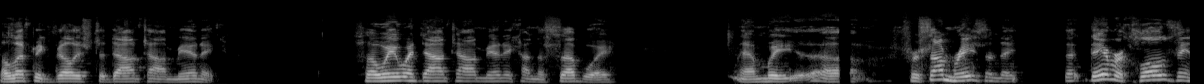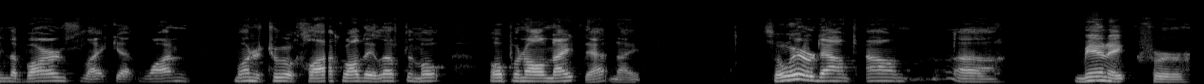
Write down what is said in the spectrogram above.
Olympic Village to downtown Munich. So we went downtown Munich on the subway, and we, uh, for some reason, they they were closing the bars like at one, one or two o'clock, while they left them op- open all night that night. So we were downtown uh, Munich for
